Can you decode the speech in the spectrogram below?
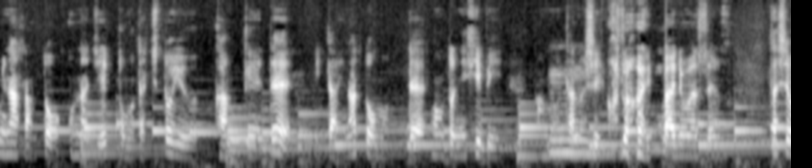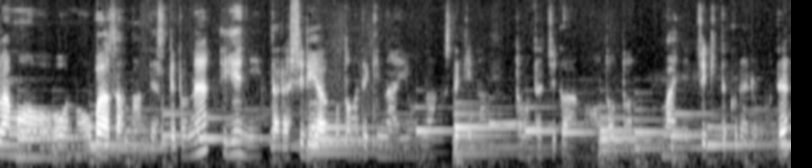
皆さんと同じ友達という関係でいたいなと思って本当に日々あの楽しいことがいっぱいありますよ私はもうあのおばあさんなんですけどね。家にいたら知り合うことができないような素敵な友達があのどんどん毎日来てくれるので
